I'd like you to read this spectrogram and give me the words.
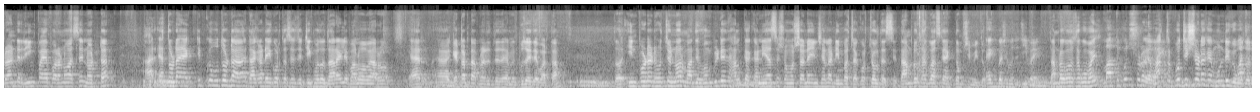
ব্র্যান্ডের রিং পায়ে পরানো আছে নটটা। আর এতটা অ্যাক্টিভ কবুতরটা ঢাকাটাই করতেছে যে ঠিকমতো দাঁড়াইলে ভালোভাবে আরও এর গেট আপটা আপনাদের আমি বুঝাইতে পারতাম। তো ইম্পোর্টেড হচ্ছে নর মাঝে হোম পিটে হালকা কানি আছে সমস্যা নেই ইনশাল্লাহ ডিম বাচ্চা কর- চলতেছে। দামটা থাকবে আজকে একদম সীমিত। জি ভাই। দামটা কত থাকব ভাই? মাত্র পঁচিশশো টাকা মাত্র পঁচিশশো টাকায় মুন্ডি কবুতর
